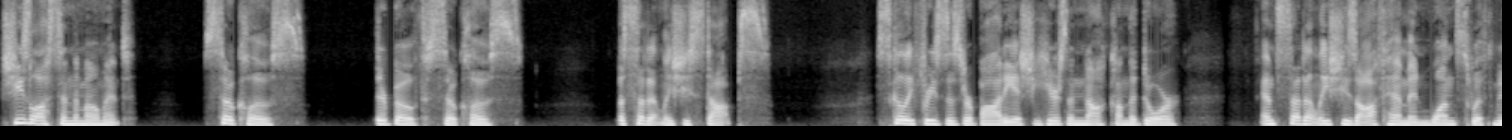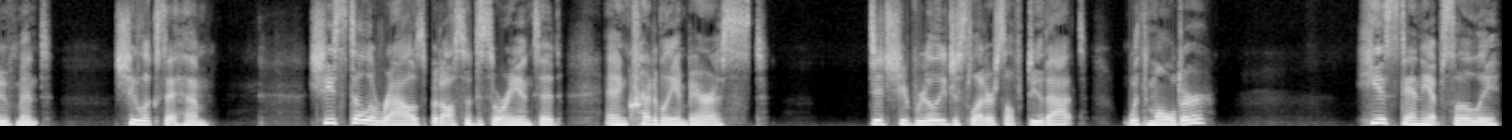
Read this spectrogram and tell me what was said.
She's lost in the moment. So close. They're both so close. But suddenly she stops. Scully freezes her body as she hears a knock on the door, and suddenly she's off him in one swift movement. She looks at him. She's still aroused, but also disoriented and incredibly embarrassed. Did she really just let herself do that? With Mulder? He is standing up slowly,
